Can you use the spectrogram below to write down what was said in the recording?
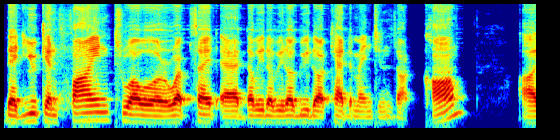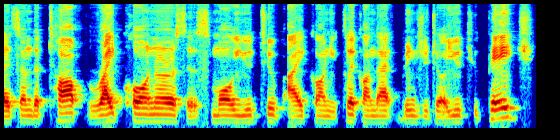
that you can find through our website at www.cadimensions.com. Uh, it's on the top right corner. It's a small YouTube icon. You click on that, brings you to our YouTube page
